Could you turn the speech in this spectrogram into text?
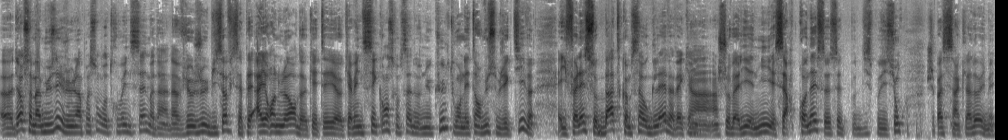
Euh, D'ailleurs, ça m'a amusé. J'ai eu l'impression de retrouver une scène d'un vieux jeu Ubisoft qui s'appelait Iron Lord, qui, était, euh, qui avait une séquence comme ça devenue culte où on était en vue subjective et il fallait se battre comme ça au glaive avec un, un chevalier ennemi et ça reprenait ce- cette disposition. Je sais pas si c'est un clin d'œil, mais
